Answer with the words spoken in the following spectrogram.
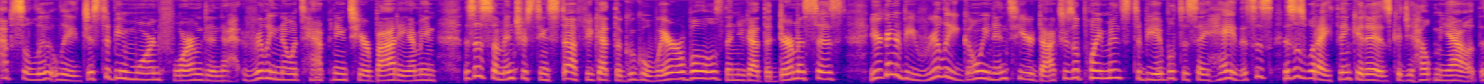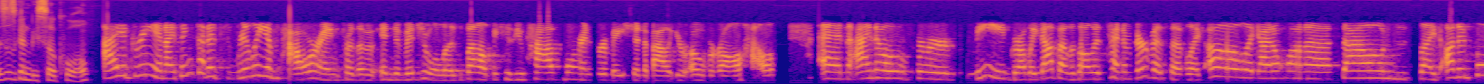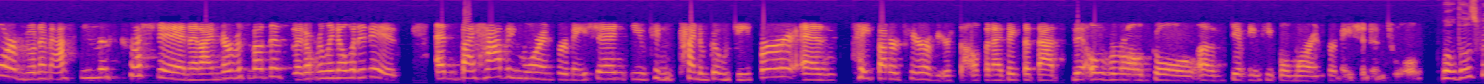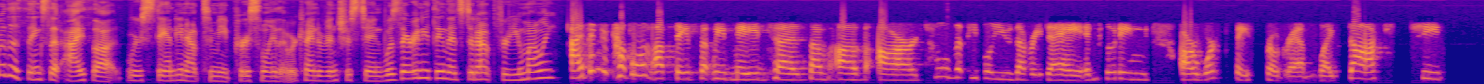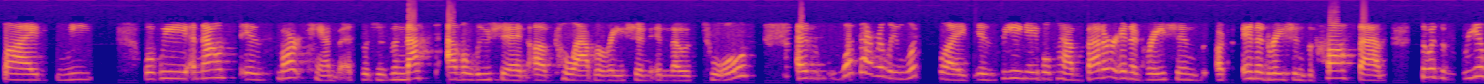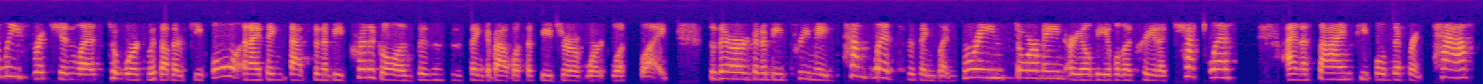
Absolutely. Just to be more informed and really know what's happening to your body. I mean, this is some interesting stuff. You got the Google wearables, then you got the DermAssist. You're going to be really going into your doctor's appointments to be able to say, "Hey, this is this is what I think it is. Could you help me out?" This is going to be so cool. I agree, and I think that it's really empowering for the individual as well because you have more information about your overall health. And I know for me, growing up, I was always kind of nervous of like, "Oh, like I don't want to sound like uninformed." when I'm asking this question and I'm nervous about this, but I don't really know what it is. And by having more information, you can kind of go deeper and take better care of yourself. And I think that that's the overall goal of giving people more information and tools. Well, those were the things that I thought were standing out to me personally that were kind of interesting. Was there anything that stood out for you, Molly? I think a couple of updates that we've made to some of our tools that people use every day, including our workspace programs like Docs, Sheets, slides, meet. What we announced is Smart Canvas, which is the next evolution of collaboration in those tools. And what that really looks like is being able to have better integrations uh, integrations across them. So it's really frictionless to work with other people. And I think that's going to be critical as businesses think about what the future of work looks like. So there are going to be pre-made templates for things like brainstorming, or you'll be able to create a checklist and assign people different tasks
